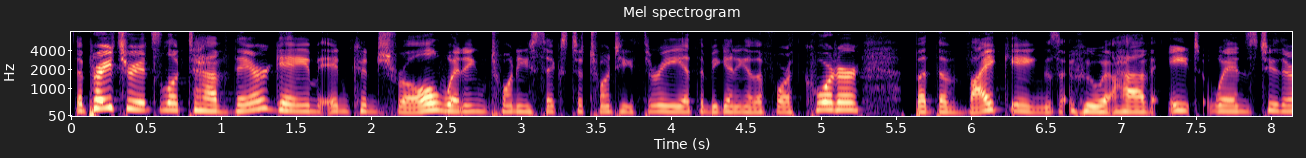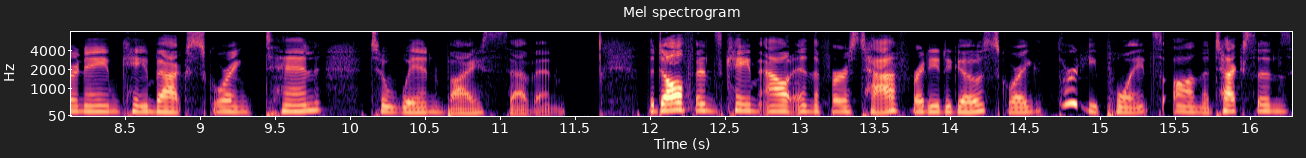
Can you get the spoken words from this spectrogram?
The Patriots look to have their game in control, winning 26 to 23 at the beginning of the fourth quarter, but the Vikings, who have 8 wins to their name, came back scoring 10 to win by 7. The Dolphins came out in the first half ready to go, scoring 30 points on the Texans,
